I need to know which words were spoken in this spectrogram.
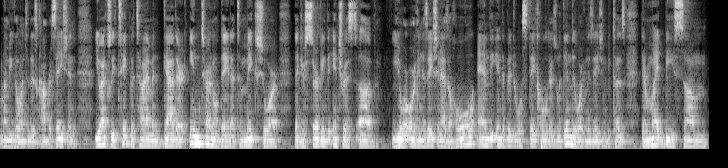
Let me go into this conversation. You actually take the time and gather internal data to make sure that you're serving the interests of your organization as a whole and the individual stakeholders within the organization because there might be some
